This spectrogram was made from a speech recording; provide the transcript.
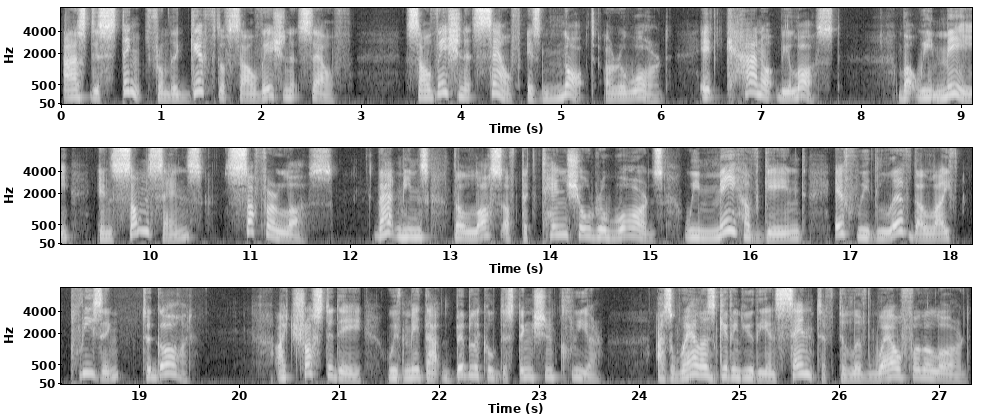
as distinct from the gift of salvation itself. Salvation itself is not a reward, it cannot be lost. But we may, in some sense, suffer loss. That means the loss of potential rewards we may have gained if we'd lived a life pleasing to God. I trust today we've made that biblical distinction clear. As well as giving you the incentive to live well for the Lord,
